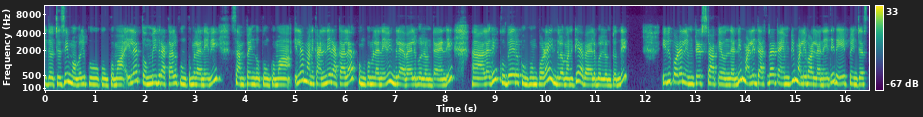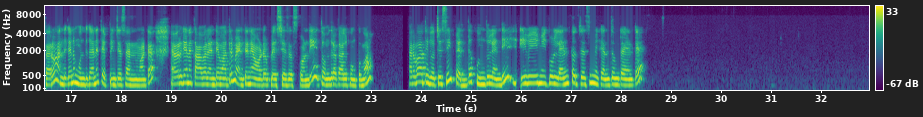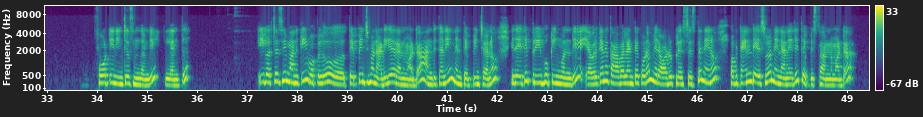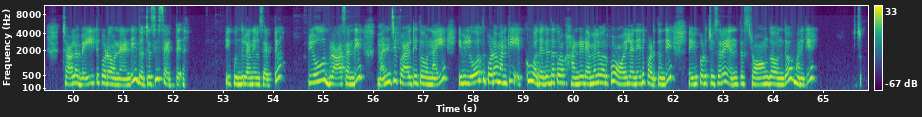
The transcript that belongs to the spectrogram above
ఇది వచ్చేసి మొగలి పువ్వు కుంకుమ. ఇలా తొమ్మిది రకాల కుంకుమలు అనేవి సంపెంగు కుంకుమ. ఇలా మనకి అన్ని రకాల కుంకుమలు అనేవి ఇందులో అవైలబుల్ ఉంటాయండి. అలాగే కుబేరు కుంకుమ కూడా ఇందులో మనకి అవైలబుల్ ఉంటుంది. ఇవి కూడా లిమిటెడ్ స్టాకే ఉందండి. మళ్ళీ దసరా టైంకి మళ్ళీ వాళ్ళు అనేది రేట్ పెంచేస్తారు. అందుకని ముందుగానే తెప్పించేసాను అనమాట ఎవరికైనా కావాలంటే మాత్రం వెంటనే ఆర్డర్ ప్లేస్ చేసేసుకోండి. తొమ్మిది రకాల కుంకుమ. తర్వాత ఇది వచ్చేసి పెద్ద కుందులండి. ఇవి మీకు లెంత్ వచ్చేసి మీకు ఎంత ఉంటాయంటే ఫోర్టీన్ ఇంచెస్ ఉందండి లెంత్ ఇవి వచ్చేసి మనకి ఒకరు తెప్పించమని అడిగారు అనమాట అందుకని నేను తెప్పించాను. ఇదైతే ప్రీ బుకింగ్ ఉండి ఎవరికైనా కావాలంటే కూడా మీరు ఆర్డర్ ప్లేస్ చేస్తే నేను ఒక టెన్ డేస్లో నేను అనేది తెప్పిస్తాను అన్నమాట చాలా వెయిట్ కూడా ఉన్నాయండి. ఇది వచ్చేసి సెట్. ఈ కుందులు అనేవి సెట్. ప్యూర్ బ్రాస్ అండి. మంచి క్వాలిటీతో ఉన్నాయి. ఇవి లోతు కూడా మనకి ఎక్కువ దగ్గర దగ్గర ఒక హండ్రెడ్ ఎంఎల్ వరకు ఆయిల్ అనేది పడుతుంది. ఇవి కూడా చూసారా ఎంత స్ట్రాంగ్గా ఉందో మనకి.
